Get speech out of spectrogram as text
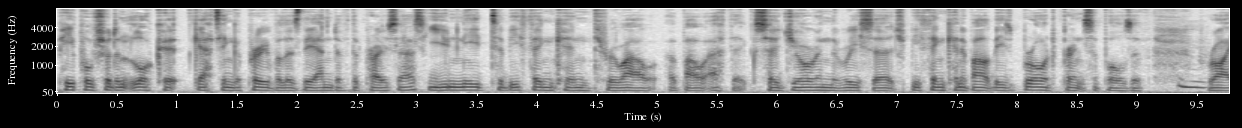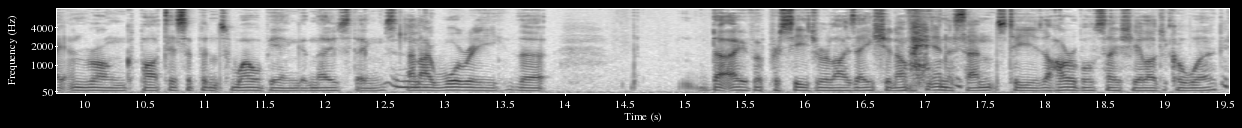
people shouldn't look at getting approval as the end of the process. You need to be thinking throughout about ethics. So during the research, be thinking about these broad principles of Mm. right and wrong, participants' well-being, and those things. And I worry that the over proceduralization of it, in a sense, to use a horrible sociological word,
